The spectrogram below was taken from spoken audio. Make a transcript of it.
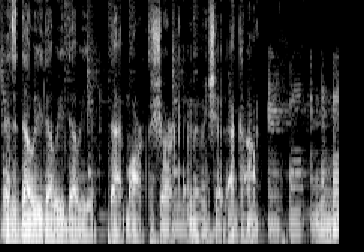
that's www.markthesharkmmashow.com.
